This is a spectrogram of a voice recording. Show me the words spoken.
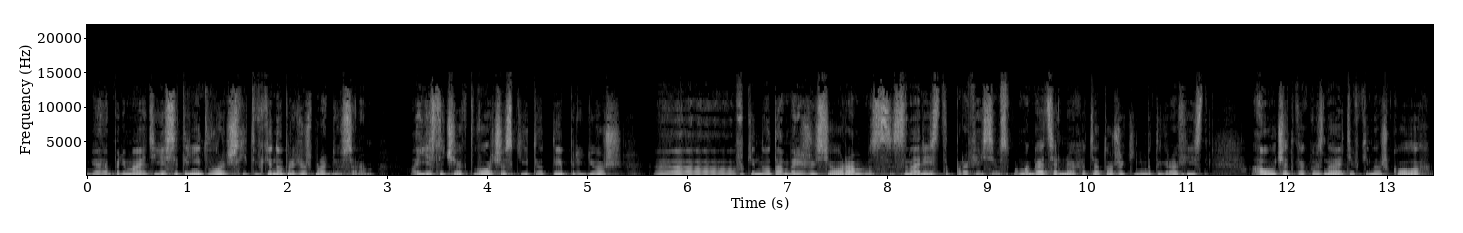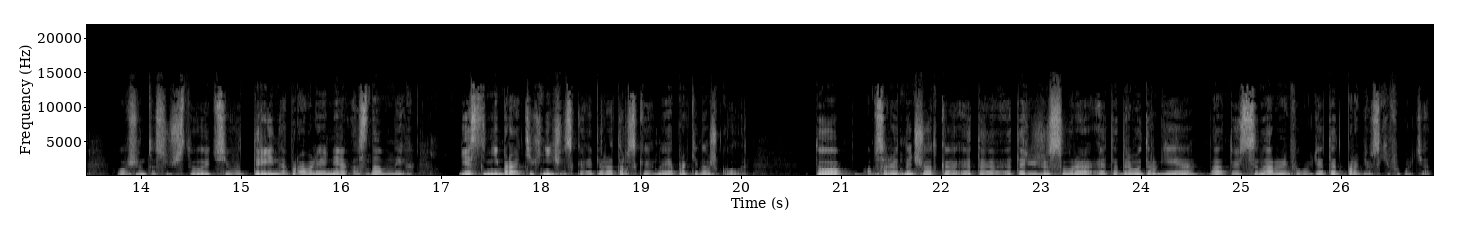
Э, понимаете, если ты не творческий, ты в кино придешь продюсером – а если человек творческий, то ты придешь э, в кино там режиссером, сценарист, профессия вспомогательная, хотя тоже кинематографист. А учат, как вы знаете, в киношколах, в общем-то, существует всего три направления основных. Если не брать техническое, операторское, но я про киношколы, то абсолютно четко это, это режиссура, это драматургия, да, то есть сценарный факультет, это продюсерский факультет.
